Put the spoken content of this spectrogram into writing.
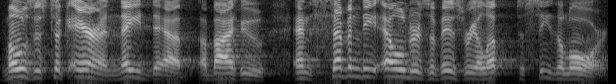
Moses took Aaron, Nadab, Abihu, and 70 elders of Israel up to see the Lord.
